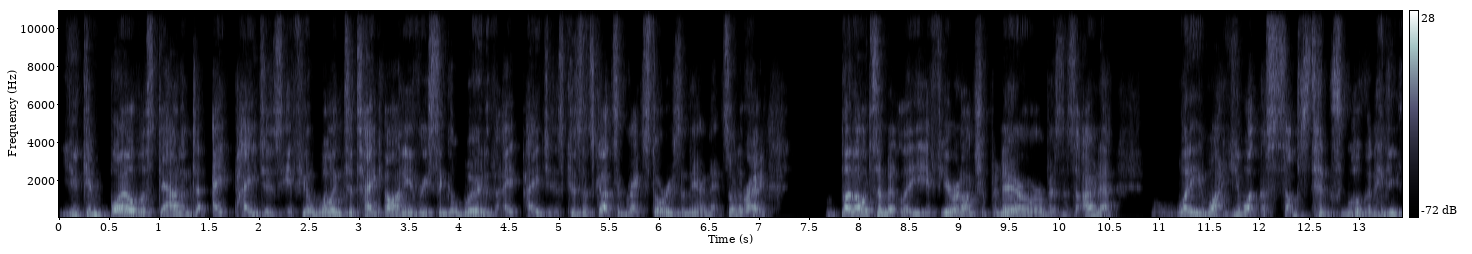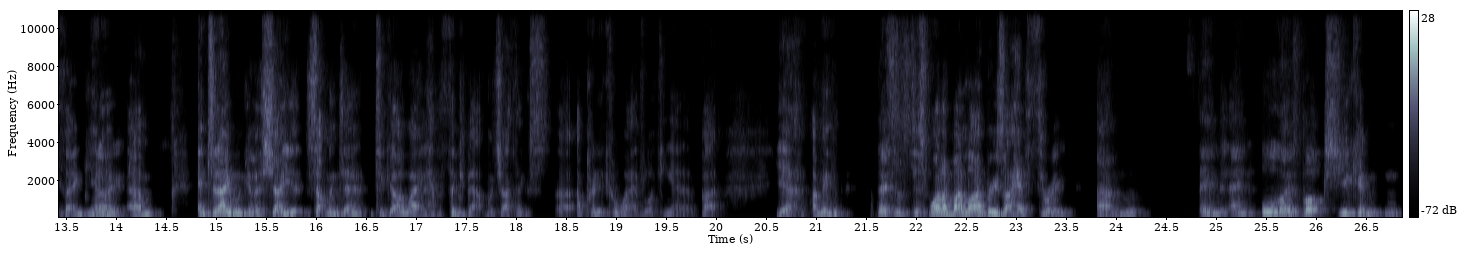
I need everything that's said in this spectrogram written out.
you can boil this down into eight pages if you're willing to take on every single word of eight pages because it's got some great stories in there and that sort of right. thing. But ultimately, if you're an entrepreneur or a business owner, what do you want? You want the substance more than anything, you know. Um, and today we're going to show you something to to go away and have a think about, which I think's a pretty cool way of looking at it. But yeah, I mean, this is just one of my libraries. I have three, um, and and all those books you can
